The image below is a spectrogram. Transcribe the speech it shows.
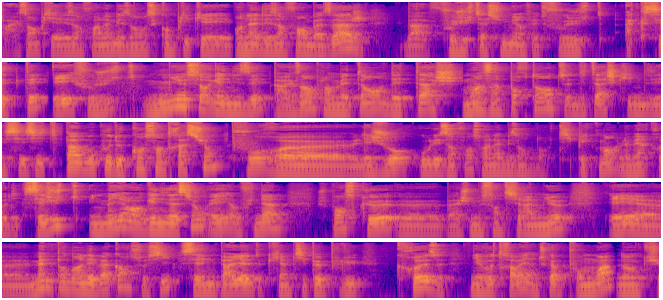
par exemple, il y a les enfants à la maison, c'est compliqué. On a des enfants en bas âge bah faut juste assumer en fait, faut juste accepter et il faut juste mieux s'organiser. Par exemple en mettant des tâches moins importantes, des tâches qui ne nécessitent pas beaucoup de concentration pour euh, les jours où les enfants sont à la maison. Donc typiquement le mercredi. C'est juste une meilleure organisation et au final je pense que euh, bah, je me sentirai mieux et euh, même pendant les vacances aussi. C'est une période qui est un petit peu plus creuse niveau travail, en tout cas pour moi. Donc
